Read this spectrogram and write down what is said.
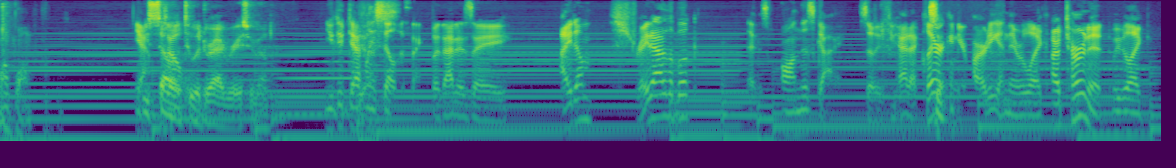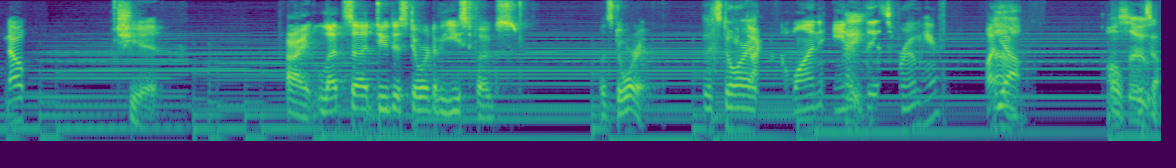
Womp womp. yeah. we sell so it to a drag racer then. you could definitely Yes. sell this thing, but that is a item straight out of the book that is on this guy. So if you had a cleric in your party and they were like, "I turn it," we'd be like, "Nope." Shit. Alright, let's uh do this door to the east, folks. Let's door it. Let's door it. One in Hey. this room here. What? Yeah. Oh, Also, what's up?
